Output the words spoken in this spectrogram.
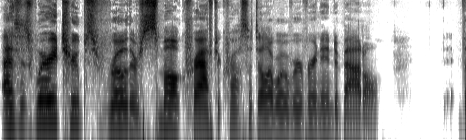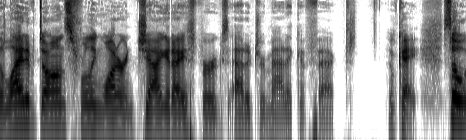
As his wary troops row their small craft across the Delaware River and into battle. The light of dawn, swirling water, and jagged icebergs add a dramatic effect. Okay, so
